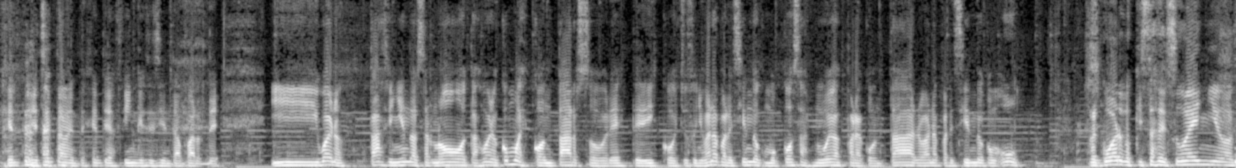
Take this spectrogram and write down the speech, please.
Gente, exactamente, gente afín que se sienta aparte. Y bueno, estás viniendo a hacer notas. Bueno, ¿cómo es contar sobre este disco Ocho Sueños? Van apareciendo como cosas nuevas para contar, van apareciendo como, uh, recuerdos quizás de sueños.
